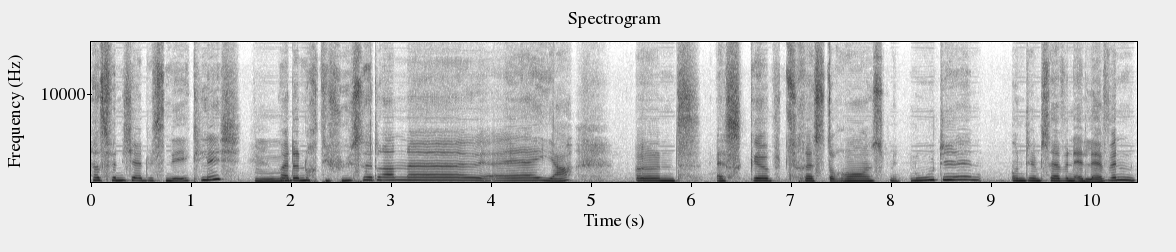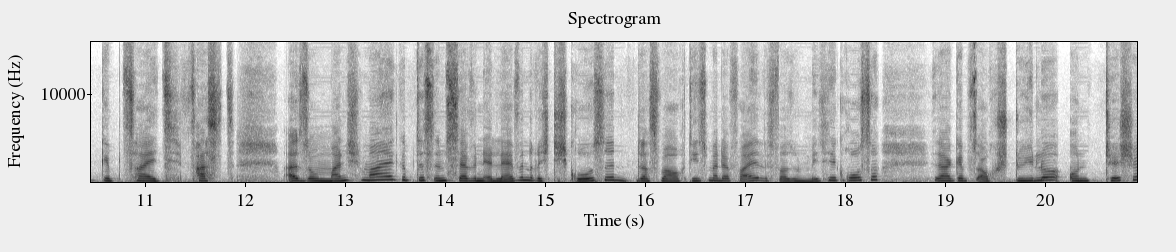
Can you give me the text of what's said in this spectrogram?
Das finde ich ein bisschen eklig, mhm. weil da noch die Füße dran, äh, äh, ja. Und es gibt Restaurants mit Nudeln und im 7-Eleven gibt es halt fast, also manchmal gibt es im 7-Eleven richtig große, das war auch diesmal der Fall, das war so ein mittelgroße. Da gibt es auch Stühle und Tische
